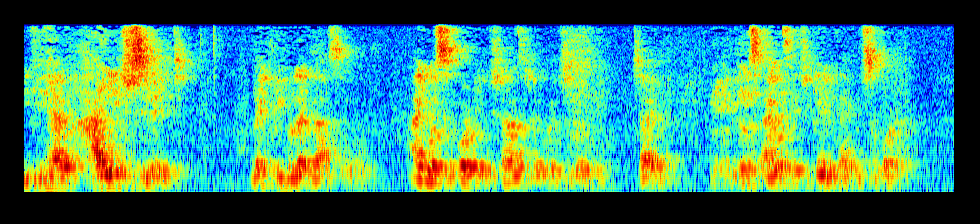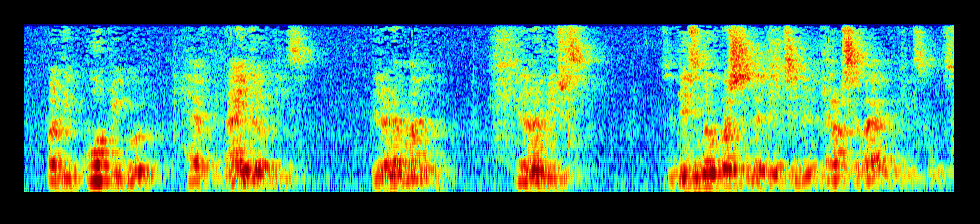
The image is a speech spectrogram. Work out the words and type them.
if you have high literacy rate, like people like us, you know, I was supporting Shazra when she was a child because I was educated, I could support her. But the poor people have neither of these. They don't have money, they don't have literacy. So there's no question that their children cannot survive in these schools.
